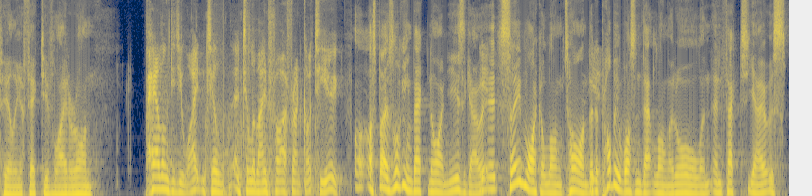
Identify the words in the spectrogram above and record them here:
fairly effective later on. How long did you wait until until the main fire front got to you? I suppose looking back nine years ago, yeah. it seemed like a long time, but yeah. it probably wasn't that long at all. And in fact, you know, it was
